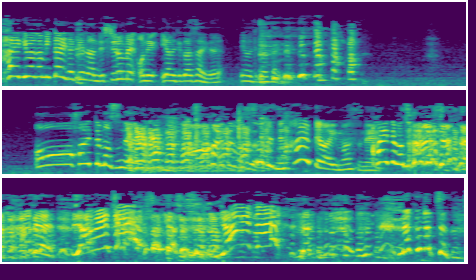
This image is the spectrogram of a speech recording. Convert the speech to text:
生え際が見たいだけなんで白目、おね、やめてくださいね。やめてくださいね。あー、生えてますね。あー、生えてます。そうですね生えてはいますね生えてます、生えてます。で、やめてやめてなくなっちゃうから。なくなっ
